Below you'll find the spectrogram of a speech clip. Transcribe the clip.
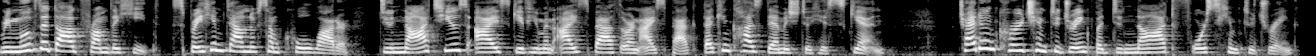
Remove the dog from the heat. Spray him down with some cool water. Do not use ice, give him an ice bath or an ice pack. That can cause damage to his skin. Try to encourage him to drink, but do not force him to drink.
